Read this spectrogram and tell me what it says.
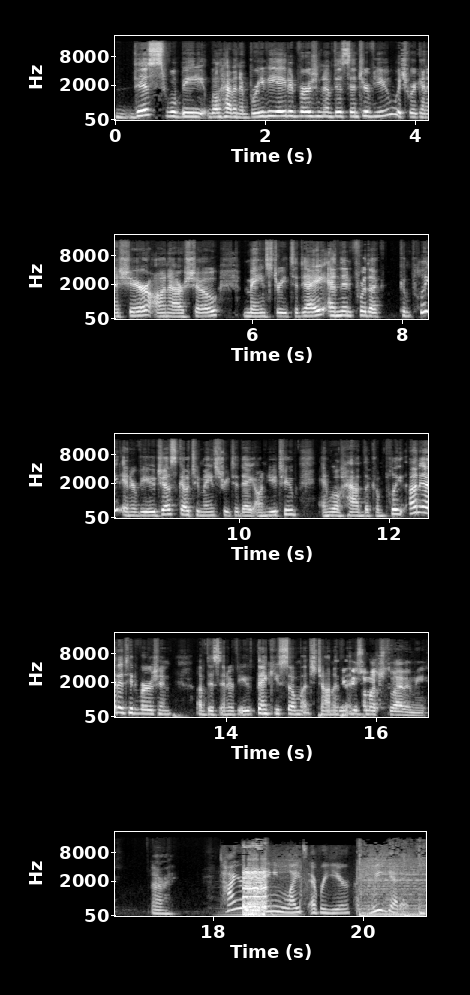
this will be we'll have an abbreviated version of this interview which we're going to share on our show Main Street Today and then for the complete interview just go to Main Street Today on YouTube and we'll have the complete unedited version of this interview. Thank you so much, Jonathan. Thank you so much for having me. All right. Tired of staining lights every year? We get it.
